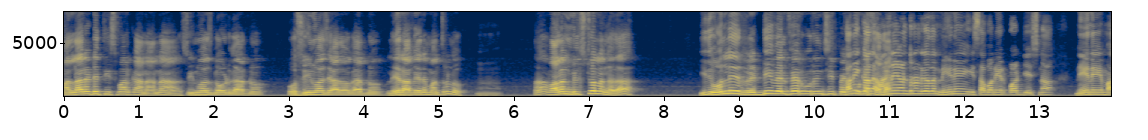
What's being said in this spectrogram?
మల్లారెడ్డి తీసుమార్కా నాన్న శ్రీనివాస్ గౌడ్ గారిను ఓ శ్రీనివాస్ యాదవ్ గారిను? లేరా? వేరే మంత్రులు? వాళ్ళని పిలిచేటోళ్ళం కదా? ఇది ఓన్లీ రెడ్డి వెల్ఫేర్ గురించి. ఆయనే అంటున్నాడు కదా నేనే ఈ సభను ఏర్పాటు చేసిన నేనే మా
